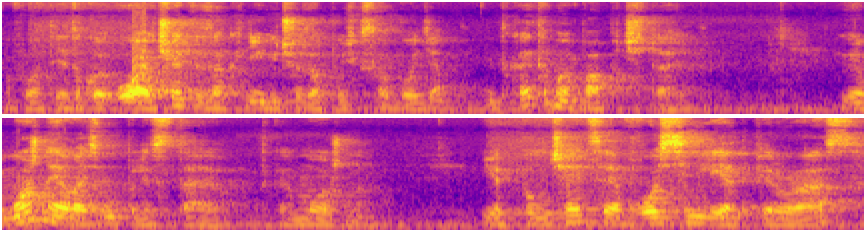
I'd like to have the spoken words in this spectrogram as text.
Вот, я такой, ой, а что это за книга, что за путь к свободе? И такая, это мой папа читает. Я говорю, можно я возьму, полистаю? Я такая, можно. И это, получается, я 8 лет первый раз,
